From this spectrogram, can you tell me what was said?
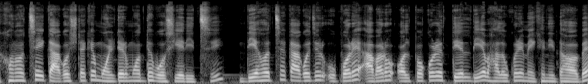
এখন হচ্ছে এই কাগজটাকে মোল্টের মধ্যে বসিয়ে দিচ্ছি। দিয়ে হচ্ছে কাগজের উপরে আবারও অল্প করে তেল দিয়ে ভালো করে মেখে নিতে হবে।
